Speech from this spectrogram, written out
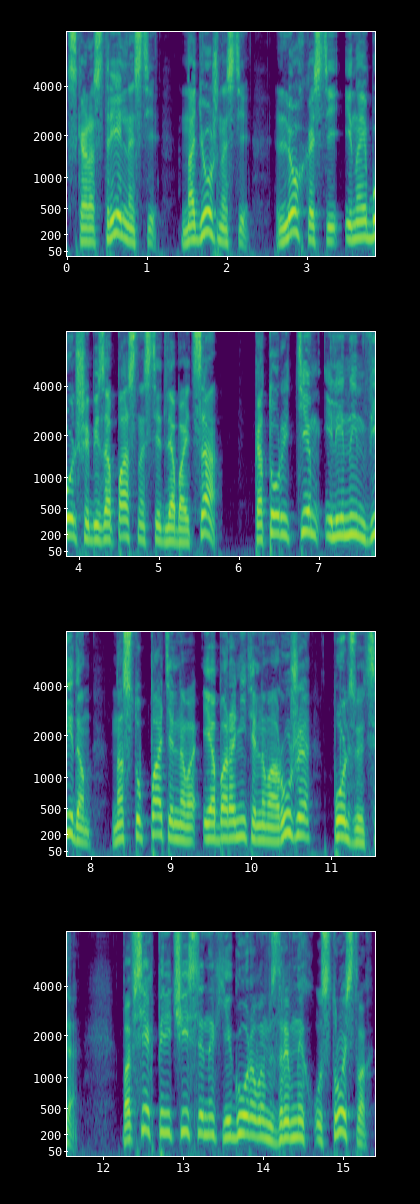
скорострельности, надежности, легкости и наибольшей безопасности для бойца, который тем или иным видом наступательного и оборонительного оружия пользуется – во всех перечисленных Егоровым взрывных устройствах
